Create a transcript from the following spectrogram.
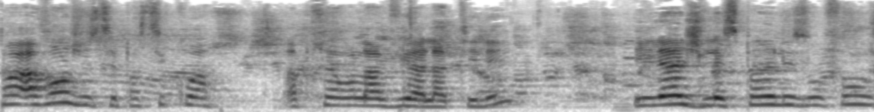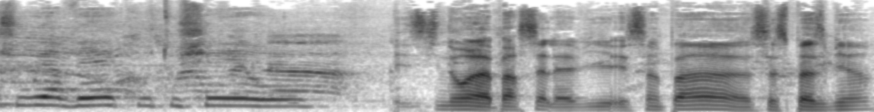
Moi, avant, je sais pas c'est quoi. Après, on l'a vu à la télé. Et là, je laisse pas les enfants jouer avec ou toucher au. Et Sinon, à part ça, la vie est sympa, ça se passe bien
